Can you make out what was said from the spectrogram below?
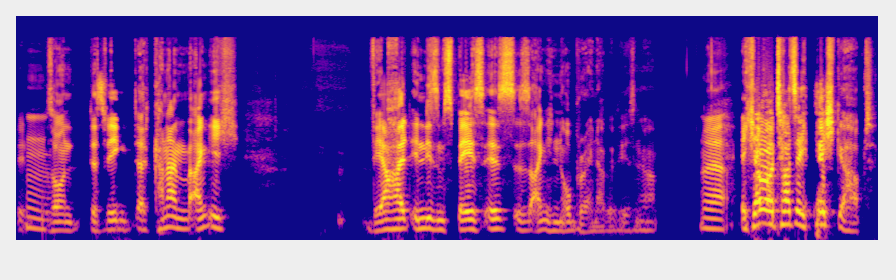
Hm. So, und deswegen, das kann einem eigentlich, wer halt in diesem Space ist, ist es eigentlich ein No-Brainer gewesen, ja. Ja. Ich habe aber tatsächlich Pech gehabt.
